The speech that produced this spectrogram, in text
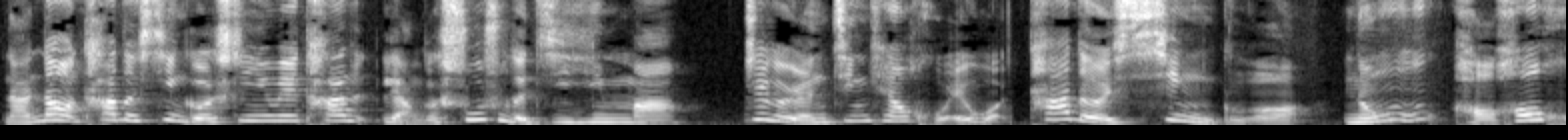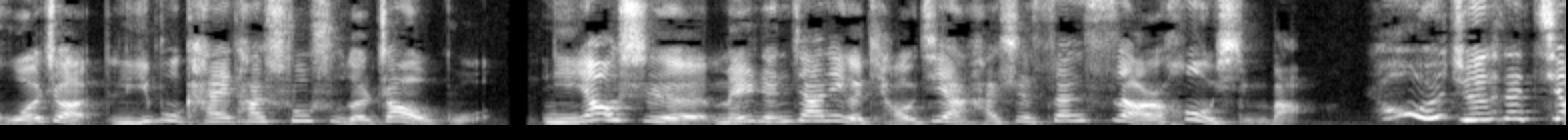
难道他的性格是因为他两个叔叔的基因吗？这个人今天回我，他的性格能好好活着，离不开他叔叔的照顾。你要是没人家那个条件，还是三思而后行吧。然后我就觉得他在教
